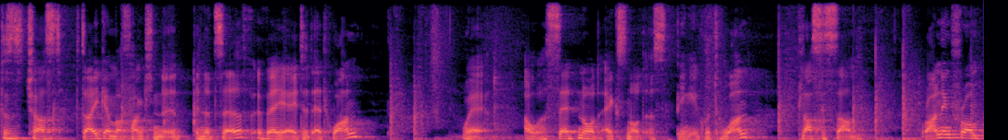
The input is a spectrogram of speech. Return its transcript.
This is just digamma function in, in itself, evaluated at 1, where our z naught x naught is being equal to 1, plus the sum running from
